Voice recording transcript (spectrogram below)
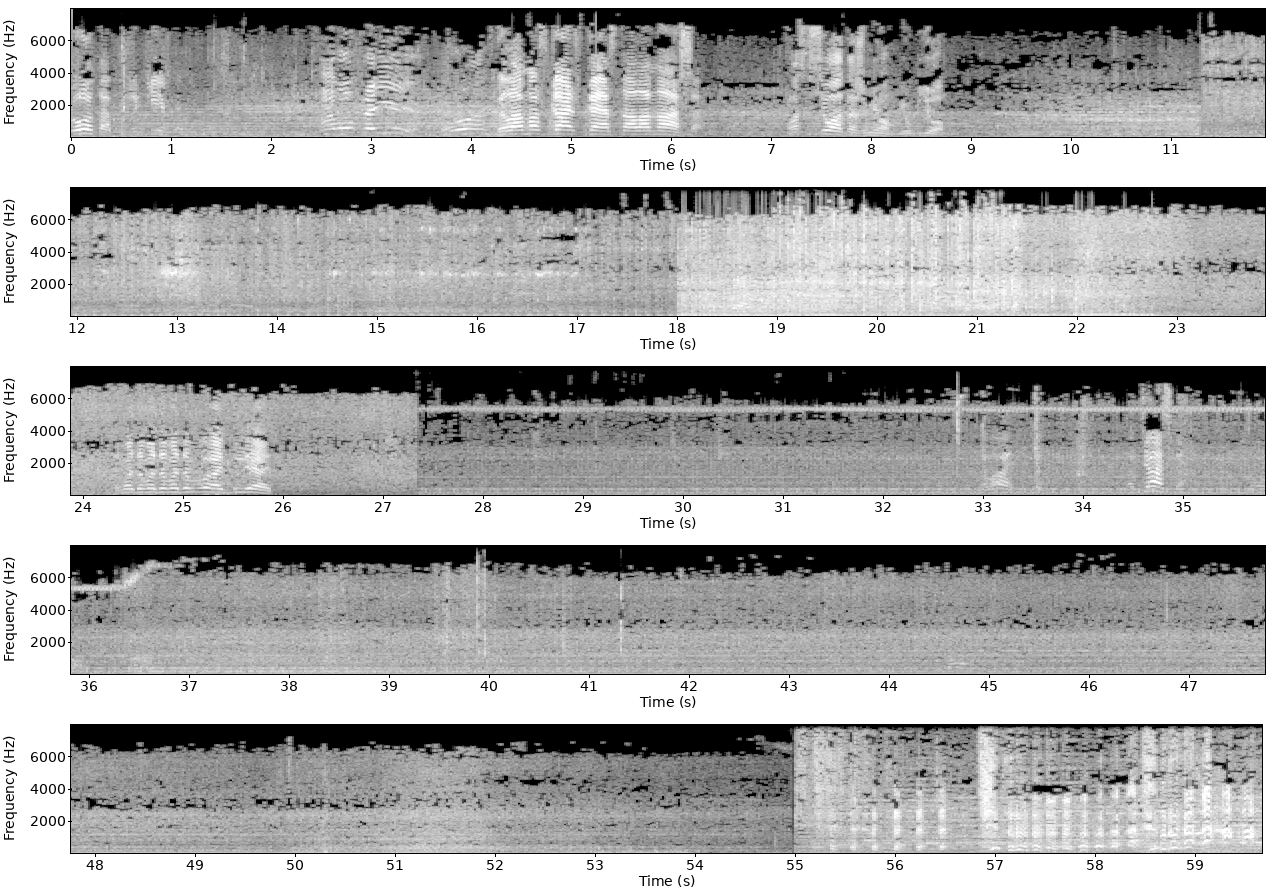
Круто, мужики. Слава Украине! Героям! Была москальская, стала наша. Вас все отожмем и убьем. Давай, давай, давай, давай, блядь. тяжко. Ha ha ha ha ha!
